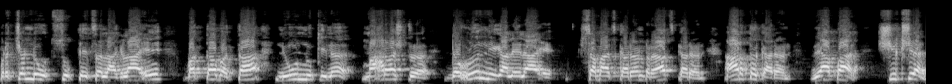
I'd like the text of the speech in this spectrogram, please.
प्रचंड उत्सुकतेचं लागलं आहे. बघता बघता निवडणुकीनं महाराष्ट्र ढवळून निघालेलं आहे. समाजकारण राजकारण अर्थकारण व्यापार शिक्षण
